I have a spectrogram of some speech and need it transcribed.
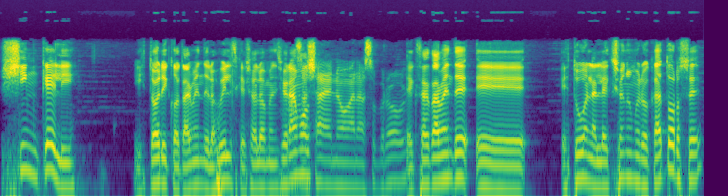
Jim Kelly, histórico también de los Bills, que ya lo mencionamos, Más allá de no ganar Super Bowl. exactamente, eh, estuvo en la elección número 14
